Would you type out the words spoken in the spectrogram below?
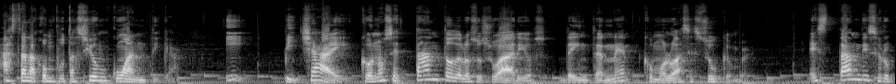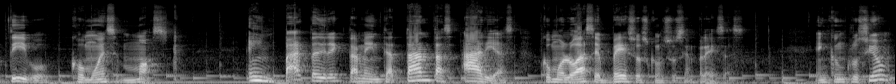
hasta la computación cuántica. Y Pichai conoce tanto de los usuarios de Internet como lo hace Zuckerberg. Es tan disruptivo como es Musk. E impacta directamente a tantas áreas como lo hace Bezos con sus empresas. En conclusión,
